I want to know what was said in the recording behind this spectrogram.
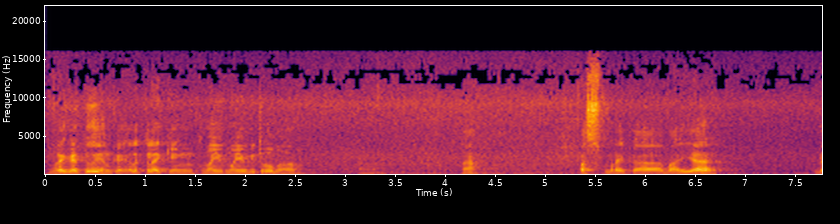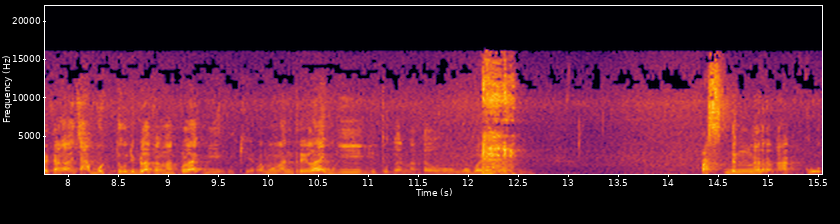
Mereka tuh yang kayak laki-laki yang kemayu-kemayu gitu loh, Bang. Nah, pas mereka bayar mereka nggak cabut tuh di belakang aku lagi. Gue kira mau ngantri lagi gitu kan atau mau bayar lagi. Pas denger aku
